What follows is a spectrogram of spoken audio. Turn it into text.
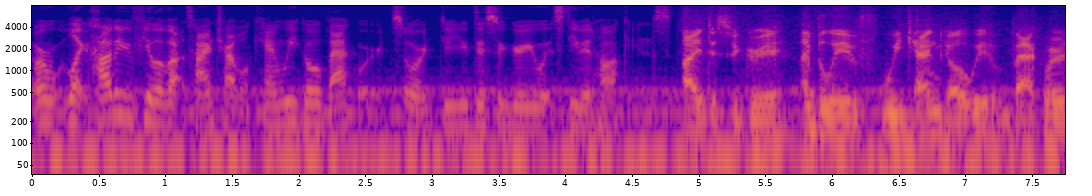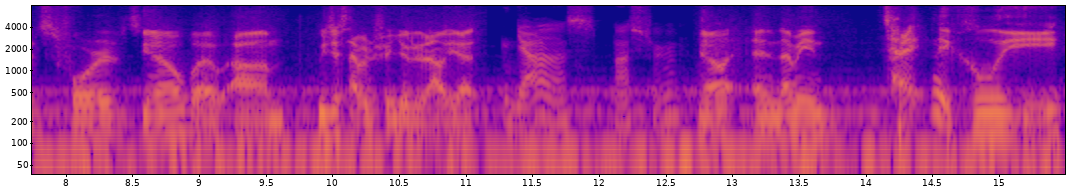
or like, how do you feel about time travel? Can we go backwards, or do you disagree with Stephen Hawkins? I disagree. I believe we can go we, backwards, forwards, you know, but um, we just haven't figured it out yet, Yeah, that's, that's true. you know. And I mean, technically,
